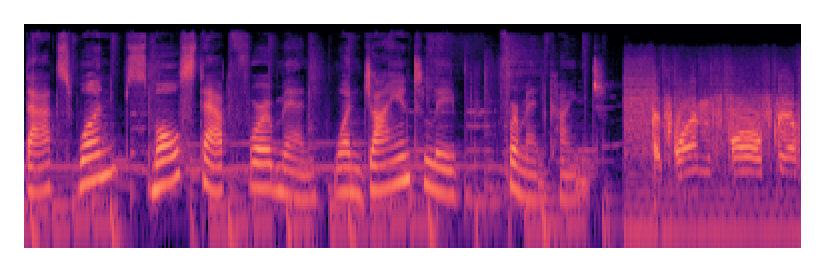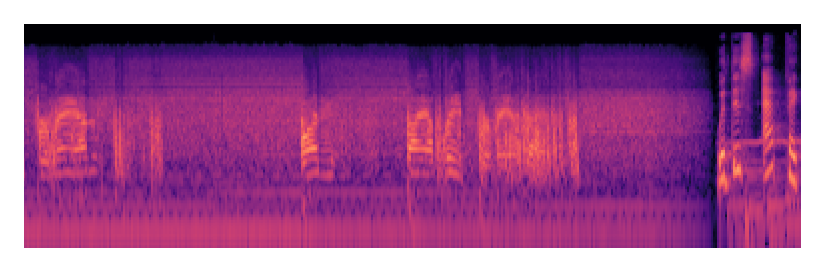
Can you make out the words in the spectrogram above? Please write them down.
That's one small step for man, one giant leap for mankind. That's one small step for man, one giant leap for mankind. With this epic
